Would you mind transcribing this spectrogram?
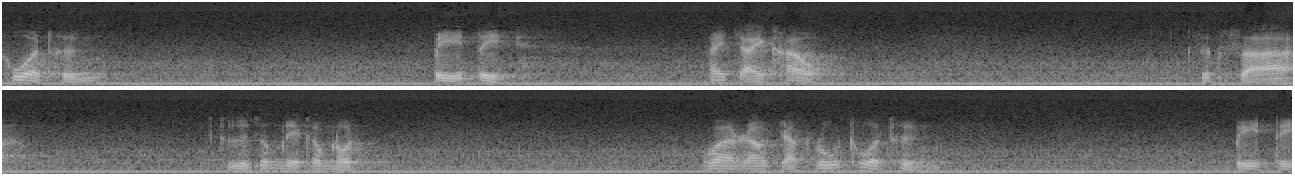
ทั่วถึง ปีติ ให้ใจเข้า ศึกษา คือสำเนียกกำหนด ว่าเราจะรู้ทั่วถึง ปีติ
